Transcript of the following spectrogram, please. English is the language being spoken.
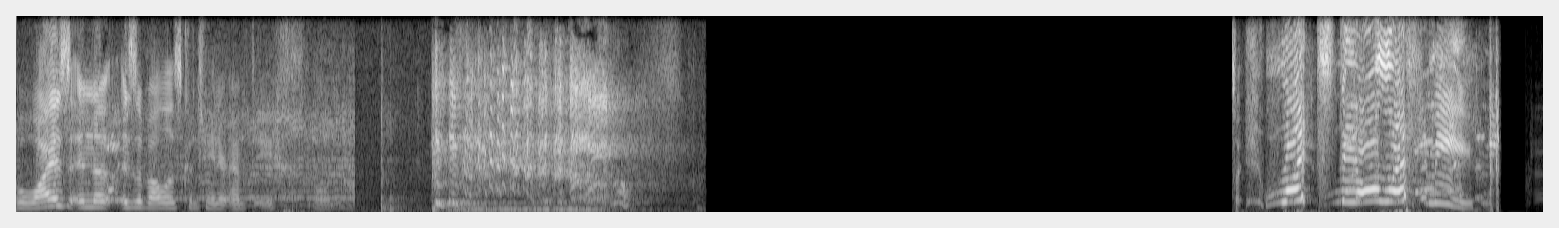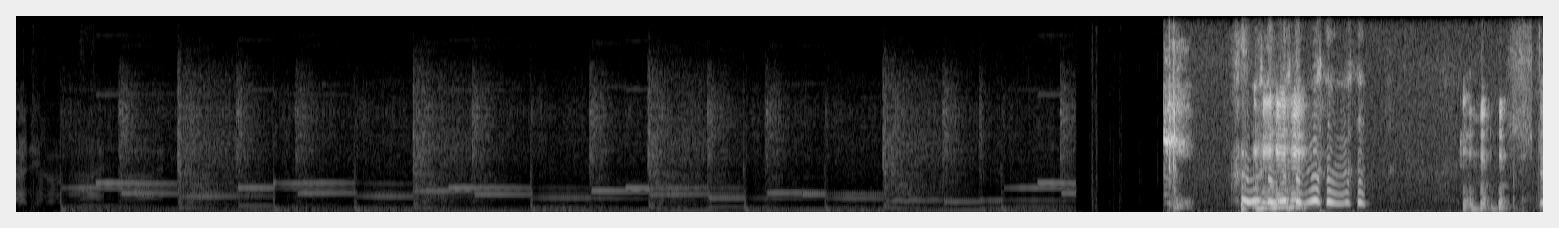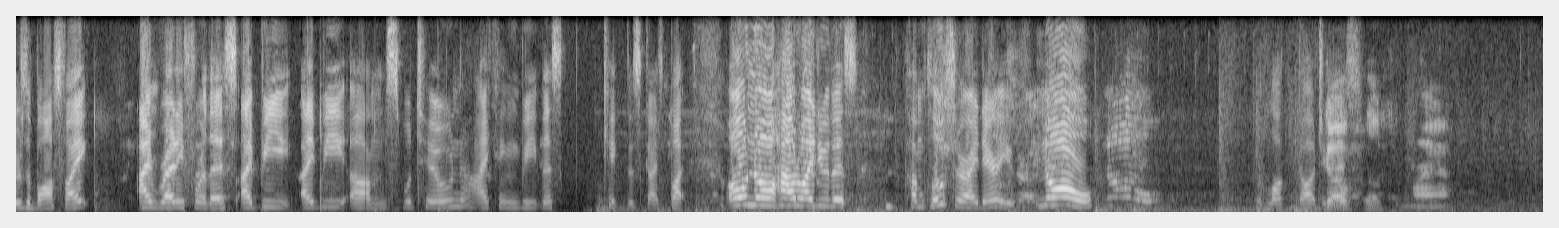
Well, why is in the Isabella's container empty? Oh no. What? They all left me! There's a boss fight. I'm ready for this. I beat I beat um Splatoon. I can beat this kick this guy's butt. Oh no, how do I do this? Come closer, I dare you. No! No! Good luck dodging Go this. closer, Maya.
